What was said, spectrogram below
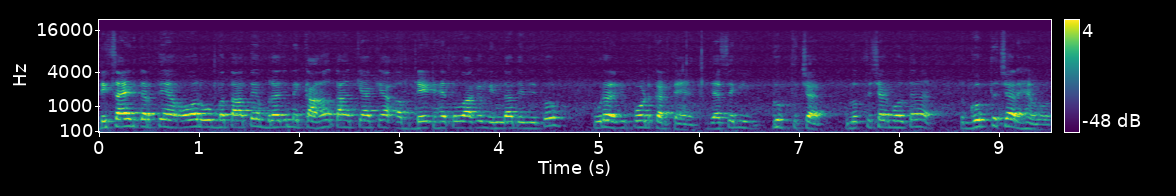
डिसाइड करते हैं और वो बताते हैं ब्रज में कहाँ कहाँ क्या क्या अपडेट है तो आके वृंदा देवी को पूरा रिपोर्ट करते हैं। जैसे कि गुप्तचर गुप्तचर बोलते हैं ना तो गुप्तचर हैं वो।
